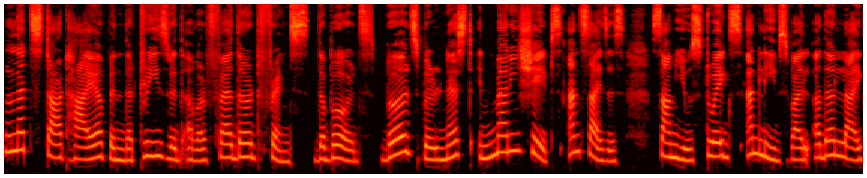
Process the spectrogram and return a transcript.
Let's start high up in the trees with our feathered friends, the birds. Birds build nests in many shapes and sizes. Some use twigs and leaves, while other, like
